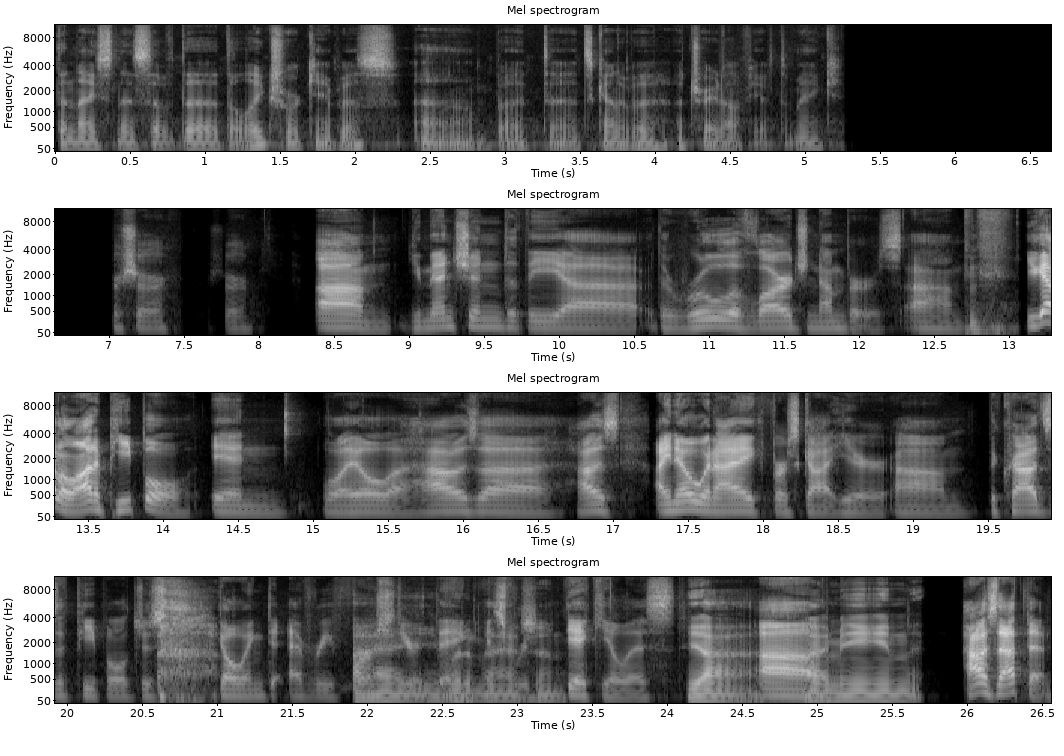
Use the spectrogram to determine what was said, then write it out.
the niceness of the the Lakeshore campus, um, but uh, it's kind of a, a trade off you have to make. For sure, for sure. Um, you mentioned the uh, the rule of large numbers. Um, you got a lot of people in Loyola. How's uh how's I know when I first got here, um, the crowds of people just going to every first year I thing is ridiculous. Yeah, I Um, mean, How's that then?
